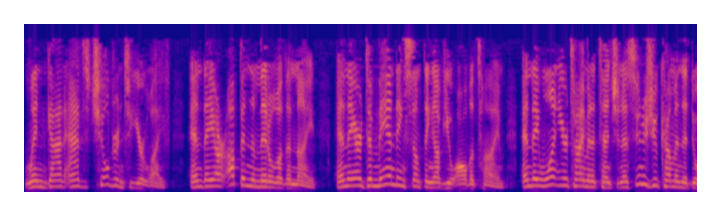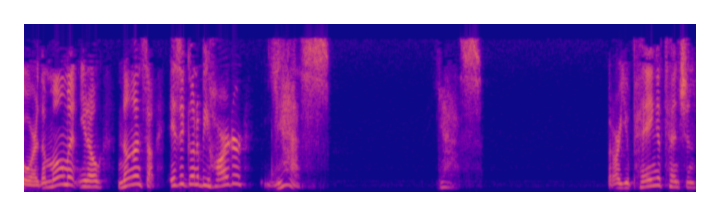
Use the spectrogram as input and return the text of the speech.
when God adds children to your life and they are up in the middle of the night and they are demanding something of you all the time and they want your time and attention as soon as you come in the door the moment you know nonstop is it going to be harder? Yes. Yes. But are you paying attention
